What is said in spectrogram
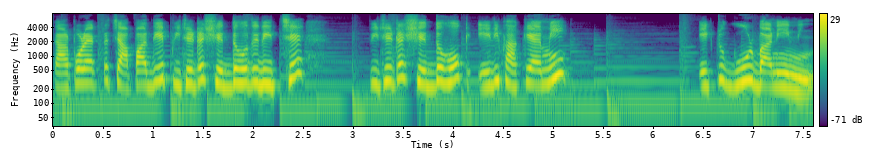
তারপরে একটা চাপা দিয়ে পিঠেটা সেদ্ধ হতে দিচ্ছে। পিঠেটা সেদ্ধ হোক, এরই ফাঁকে আমি একটু গুড় বানিয়ে নিই।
